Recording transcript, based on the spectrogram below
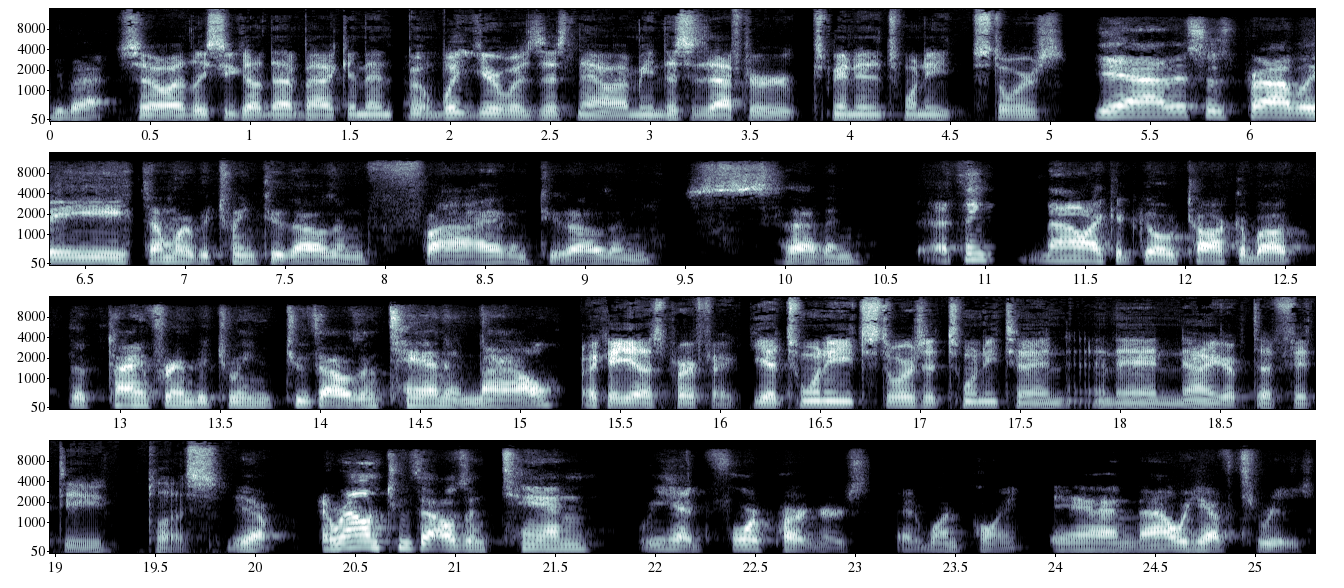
You bet. So at least you got that back. And then, but what year was this now? I mean, this is after expanding to 20 stores? Yeah, this was probably somewhere between 2005 and 2007. I think now I could go talk about the time frame between 2010 and now. Okay, yeah, that's perfect. Had 20 stores at 2010, and then now you're up to 50 plus. Yeah. Around 2010, we had four partners at one point, and now we have three.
